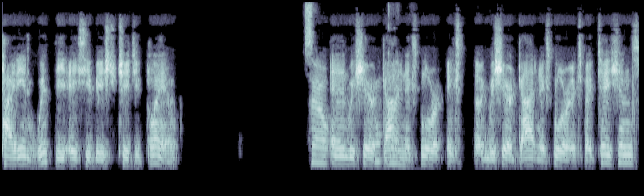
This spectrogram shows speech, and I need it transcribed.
tied in with the ACB strategic plan. So, and we shared oh, guide and explore. Ex, uh, we shared guide and explore expectations.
